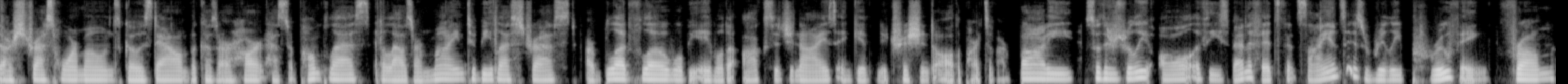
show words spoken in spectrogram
Our stress hormones goes down because our heart has to pump less. It allows our mind to be less stressed. Our blood flow will be able to oxygenize and give nutrition to all the parts of our body. So there's really all of these benefits that science is really proving from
